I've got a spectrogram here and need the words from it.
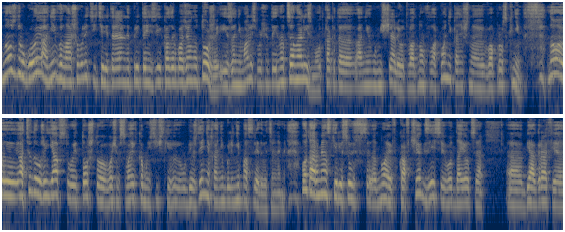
но с другой они вынашивали и территориальные претензии к Азербайджану тоже и занимались, в общем-то, и национализмом. Вот как это они умещали вот в одном флаконе, конечно, вопрос к ним. Но э, отсюда уже явствует то, что в общем, в своих коммунистических убеждениях они были непоследовательными. Вот армянский ресурс Ноев Ковчег здесь вот дается Э, биография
